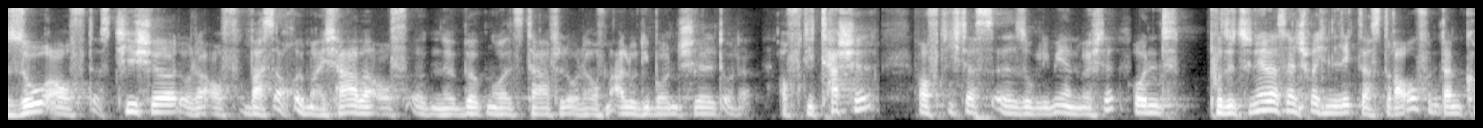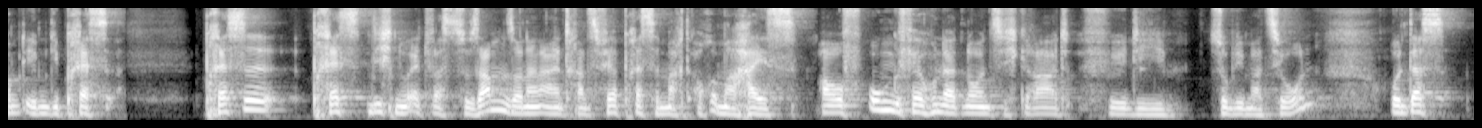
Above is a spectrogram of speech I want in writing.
so auf das T-Shirt oder auf was auch immer ich habe, auf irgendeine Birkenholztafel oder auf ein Aludibond-Schild oder auf die Tasche, auf die ich das äh, sublimieren möchte und positioniere das entsprechend, lege das drauf und dann kommt eben die Presse. Presse presst nicht nur etwas zusammen, sondern eine Transferpresse macht auch immer heiß auf ungefähr 190 Grad für die Sublimation. Und das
